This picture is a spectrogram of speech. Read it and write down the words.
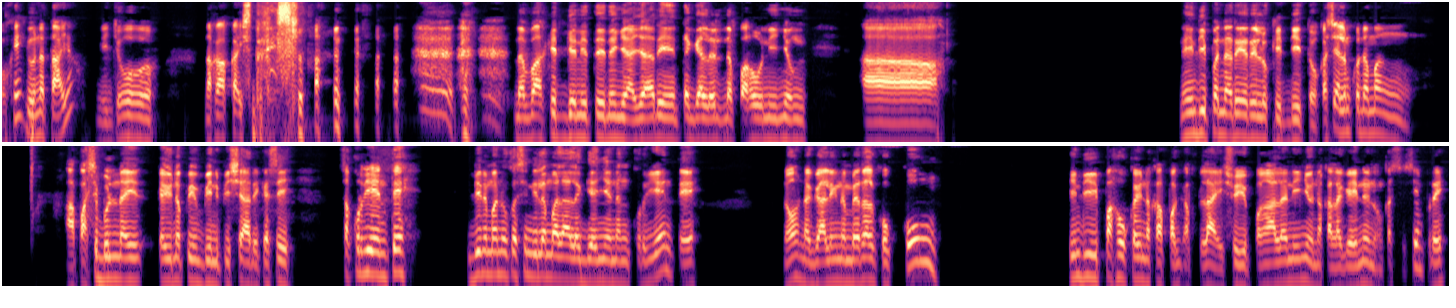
Okay, yun na tayo. Medyo nakaka-stress lang. na bakit ganito yung nangyayari. Yung tagal na pahunin yung ah na hindi pa nare-relocate dito. Kasi alam ko namang ah, possible na kayo na po yung beneficiary kasi sa kuryente, hindi naman ho kasi nila malalagyan yan ng kuryente, no, na galing ng Meralco kung hindi pa ho kayo nakapag-apply. So yung pangalan ninyo nakalagay na nun. Kasi siyempre,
